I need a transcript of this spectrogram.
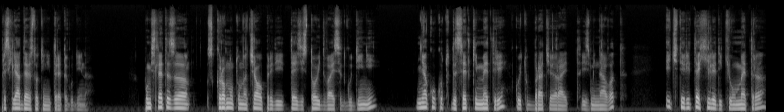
през 1903 година. Помислете за скромното начало преди тези 120 години, няколкото десетки метри, които братя Райт изминават, и 4000 километра,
